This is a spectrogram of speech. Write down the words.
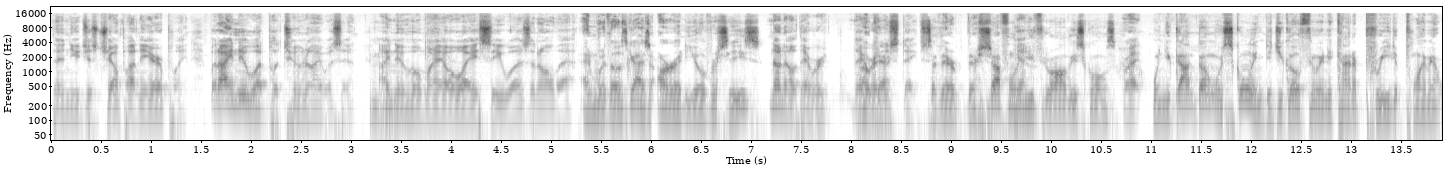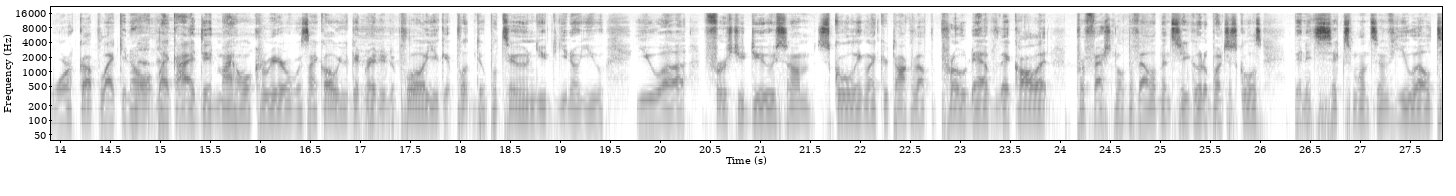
Then you just jump on the airplane. But I knew what platoon I was in. Mm-hmm. I knew who my OAC was and all that. And were those guys already overseas? No, no, they were they were in the states. So they're they're shuffling Yeah. you through all these schools. Right. When you got done with schooling, did you go through any kind of pre-deployment workup? Like you know, like I did my whole career. It was like, oh, you're getting ready to deploy. You get put into a platoon. You you know you you uh, first you do some schooling, like you're talking about the pro dev they call it, professional development. So you go to a bunch of schools. Then it's six months of ULT,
